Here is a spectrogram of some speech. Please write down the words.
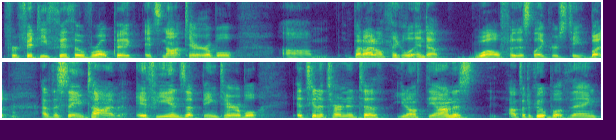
for 55th overall pick, it's not terrible, um, but I don't think it'll end up well for this Lakers team. But at the same time, if he ends up being terrible, it's going to turn into you know Thanasis Antetokounmpo thing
